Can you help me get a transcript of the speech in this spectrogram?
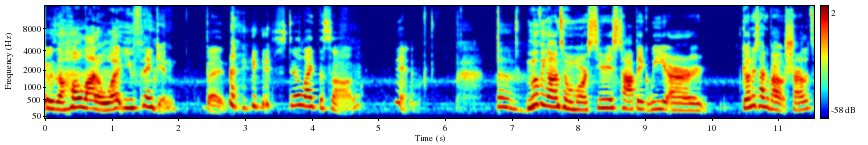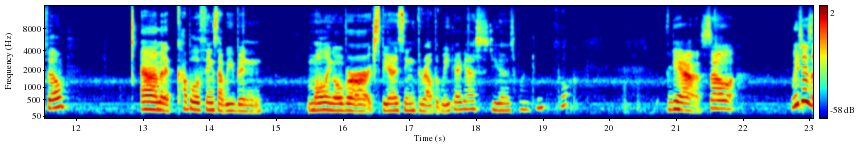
It was a whole lot of what you thinking, but still like the song. yeah. Moving on to a more serious topic, we are going to talk about Charlottesville um, and a couple of things that we've been mulling over or experiencing throughout the week, I guess. Do you guys want to talk? Yeah, so we just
